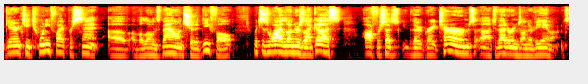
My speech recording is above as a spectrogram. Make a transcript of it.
guarantee 25% of, of a loan's balance should a default, which is why lenders like us offer such great terms to veterans on their VA loans.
